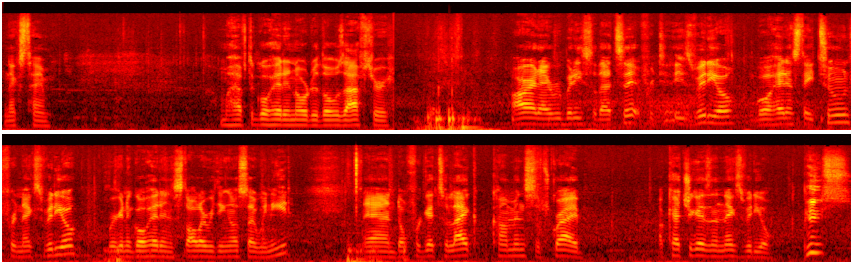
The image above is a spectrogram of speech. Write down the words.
Next time. I'm gonna have to go ahead and order those after all right everybody so that's it for today's video. Go ahead and stay tuned for next video. We're gonna go ahead and install everything else that we need. And don't forget to like comment subscribe. I'll catch you guys in the next video. Peace.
